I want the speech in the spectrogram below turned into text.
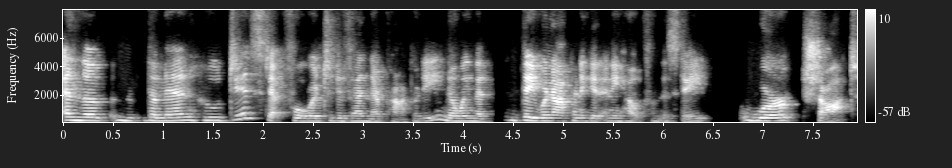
and the the men who did step forward to defend their property knowing that they were not going to get any help from the state were shot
